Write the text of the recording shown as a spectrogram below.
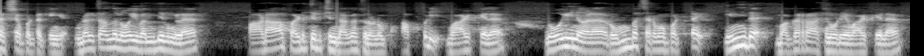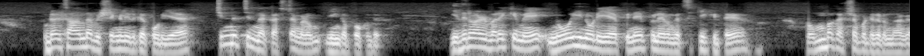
கஷ்டப்பட்டிருக்கீங்க. உடல் சார்ந்த நோய் வந்து இவங்களை பாடா படுத்திருச்சுருந்தாங்க சொல்லணும். அப்படி வாழ்க்கையில நோயினால ரொம்ப சிரமப்பட்ட இந்த மகர ராசினுடைய வாழ்க்கையில உடல் சார்ந்த விஷயங்கள் இருக்கக்கூடிய சின்ன சின்ன கஷ்டங்களும் நீங்க போகுது. இது நாள் வரைக்குமே நோயினுடைய பிணைப்பில் இவங்க சிக்கிக்கிட்டு ரொம்ப கஷ்டப்பட்டு இருந்தாங்க.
